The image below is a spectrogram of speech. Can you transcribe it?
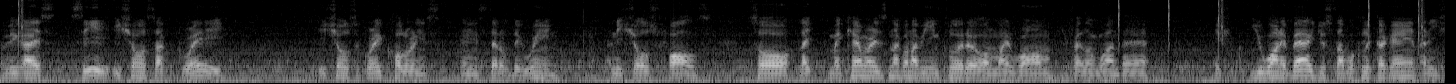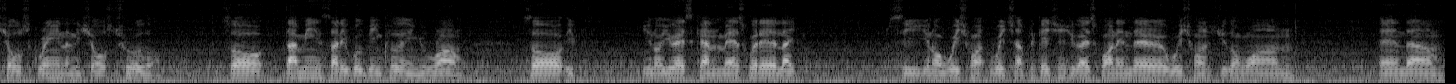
And you guys see it shows a gray it shows gray color in, instead of the green and it shows false. So like my camera is not gonna be included on my ROM if I don't want that. If you want it back just double click again and it shows green and it shows true though so that means that it will be included in your ROM so if you know you guys can mess with it like see you know which one which applications you guys want in there which ones you don't want. And um,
